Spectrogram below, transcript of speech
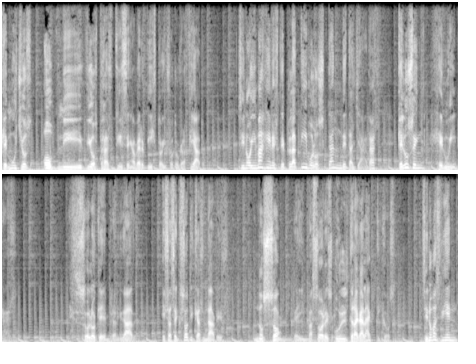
que muchos ovni-idiotas dicen haber visto y fotografiado, sino imágenes de platíbolos tan detalladas que lucen genuinas. Solo que en realidad esas exóticas naves no son de invasores ultragalácticos, sino más bien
